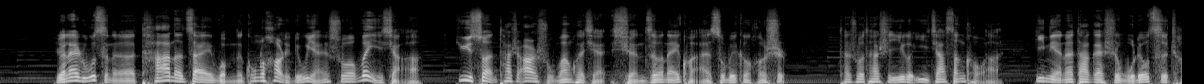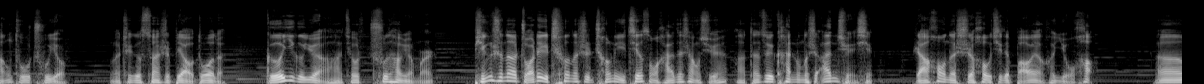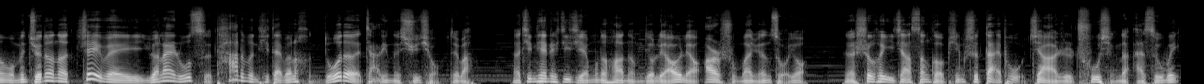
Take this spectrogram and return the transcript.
原来如此呢，他呢在我们的公众号里留言说，问一下啊，预算他是二十五万块钱，选择哪款 SUV 更合适？他说他是一个一家三口啊，一年呢大概是五六次长途出游，啊，这个算是比较多的，隔一个月啊就出趟远门。平时呢，主要这个车呢是城里接送孩子上学啊，他最看重的是安全性，然后呢是后期的保养和油耗。呃，我们觉得呢，这位原来如此，他的问题代表了很多的家庭的需求，对吧？那今天这期节目的话呢，我们就聊一聊二十五万元左右，呃，适合一家三口平时代步、假日出行的 SUV。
